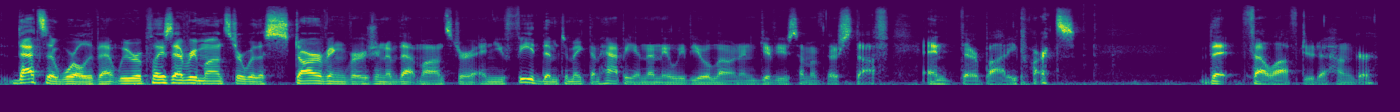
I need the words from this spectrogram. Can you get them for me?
that's a world event. We replace every monster with a starving version of that monster, and you feed them to make them happy, and then they leave you alone and give you some of their stuff and their body parts that fell off due to hunger.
